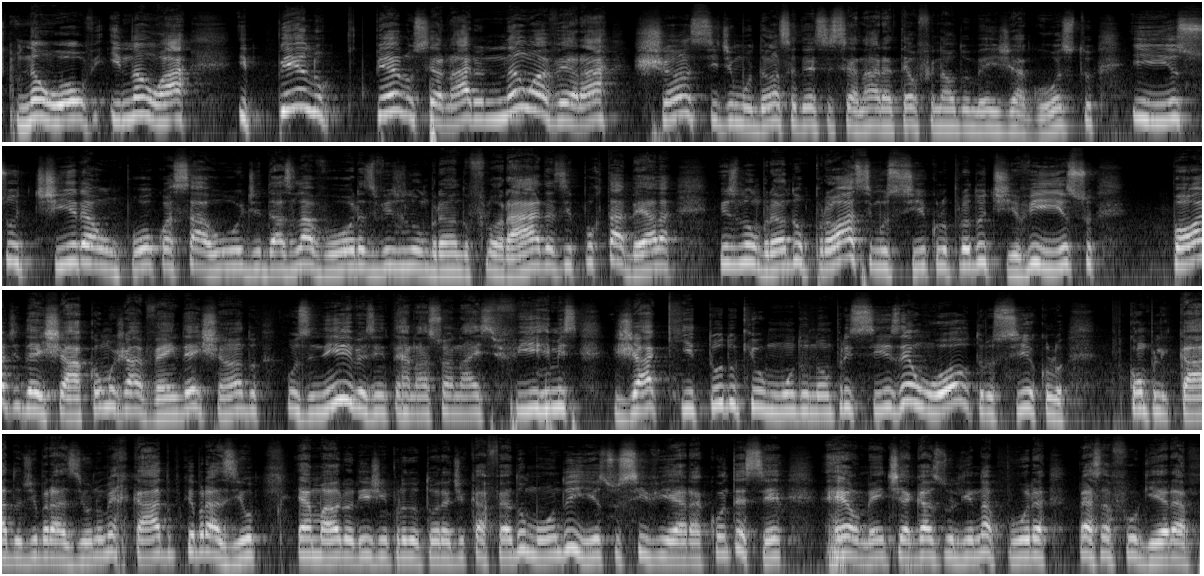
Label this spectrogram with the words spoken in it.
não houve e não há, e pelo pelo cenário, não haverá chance de mudança desse cenário até o final do mês de agosto, e isso tira um pouco a saúde das lavouras, vislumbrando floradas e, por tabela, vislumbrando o próximo ciclo produtivo. E isso pode deixar, como já vem deixando, os níveis internacionais firmes, já que tudo que o mundo não precisa é um outro ciclo complicado de Brasil no mercado, porque Brasil é a maior origem produtora de café do mundo e isso, se vier a acontecer, realmente é gasolina pura para essa fogueira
